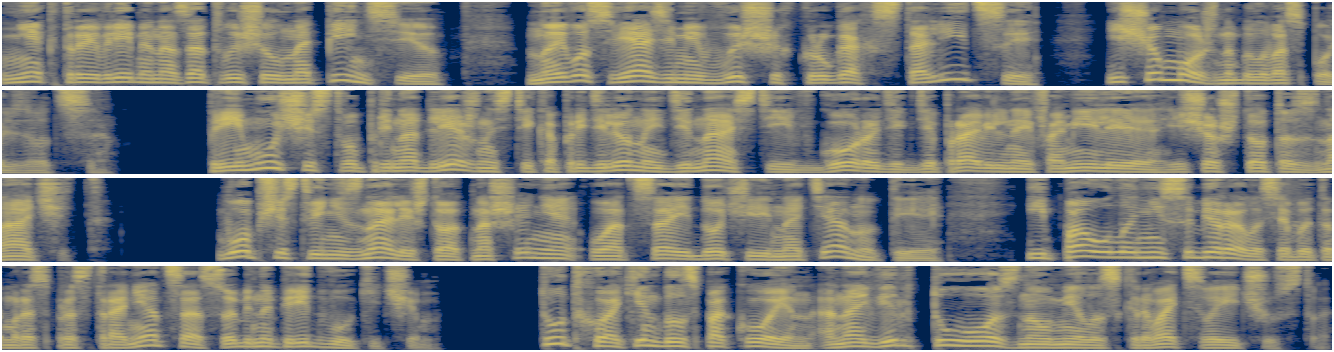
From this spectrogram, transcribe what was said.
некоторое время назад вышел на пенсию, но его связями в высших кругах столицы еще можно было воспользоваться. Преимущество принадлежности к определенной династии в городе, где правильная фамилия еще что-то значит. В обществе не знали, что отношения у отца и дочери натянутые, и Паула не собиралась об этом распространяться, особенно перед Вукичем. Тут Хуакин был спокоен, она виртуозно умела скрывать свои чувства.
